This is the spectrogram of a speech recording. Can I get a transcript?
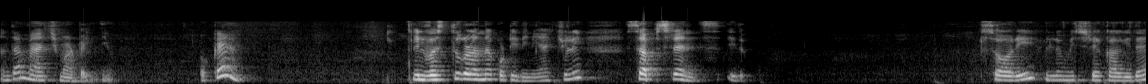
ಅಂತ ಮ್ಯಾಚ್ ಮಾಡ್ಬೇಕು ನೀವು. ಓಕೆ ಇಲ್ಲಿ ವಸ್ತುಗಳನ್ನು ಕೊಟ್ಟಿದ್ದೀನಿ ಆ್ಯಕ್ಚುಲಿ ಸಬ್ಸ್ಟೆನ್ಸ್ ಇದು. ಸಾರಿ ಇಲ್ಲೂ ಮಿಸ್ಟೇಕ್ ಆಗಿದೆ.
